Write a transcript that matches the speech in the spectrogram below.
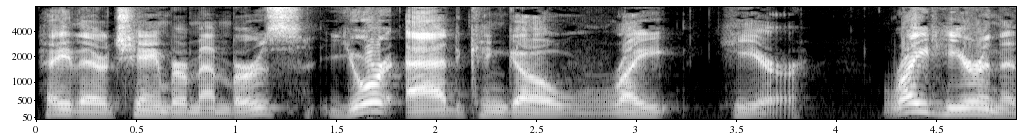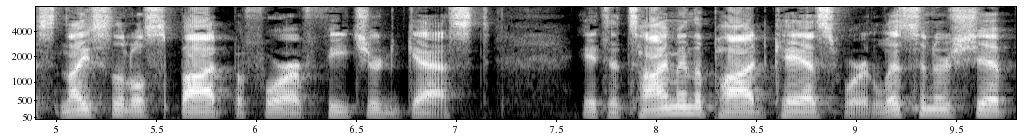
Hey there, chamber members. Your ad can go right here. Right here in this nice little spot before our featured guest. It's a time in the podcast where listenership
